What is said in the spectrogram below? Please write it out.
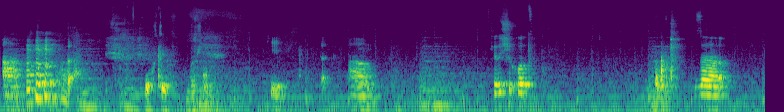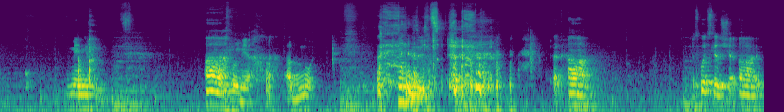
А, Да. Ух ты, можно. Окей. Так. а, следующий ход за двумя нижними. А, Двумя. Одной. Извините. Так, а, происходит следующее. А,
